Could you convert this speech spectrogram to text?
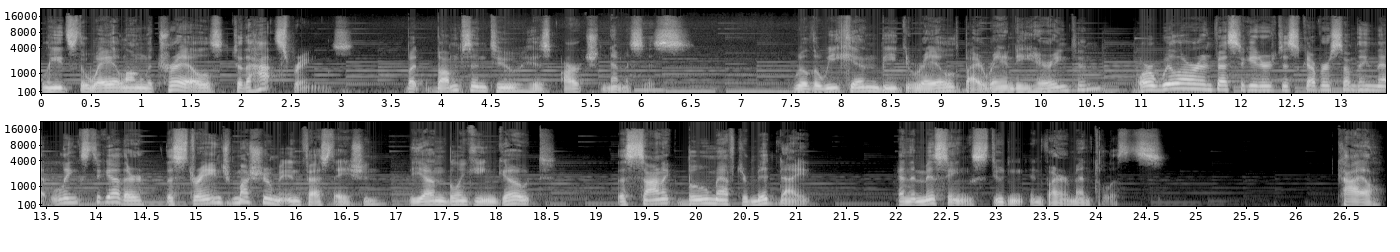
leads the way along the trails to the hot springs, but bumps into his arch nemesis. Will the weekend be derailed by Randy Harrington? Or will our investigators discover something that links together the strange mushroom infestation, the unblinking goat, the sonic boom after midnight, and the missing student environmentalists? Kyle,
